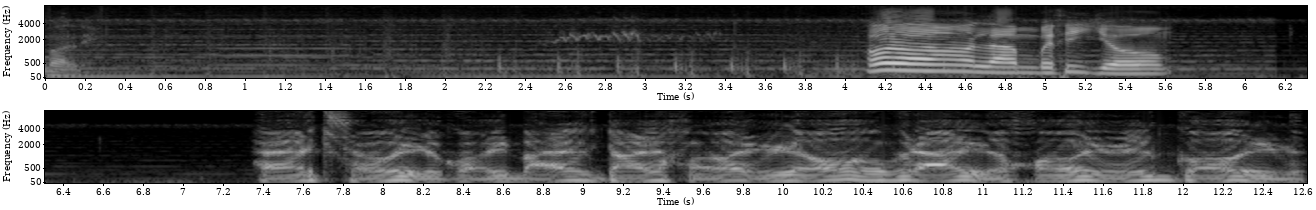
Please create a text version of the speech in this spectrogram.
vale. Hola, hombrecillo. Herzl, Golbal, Dalhol, Ogral, Hol, Gol.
